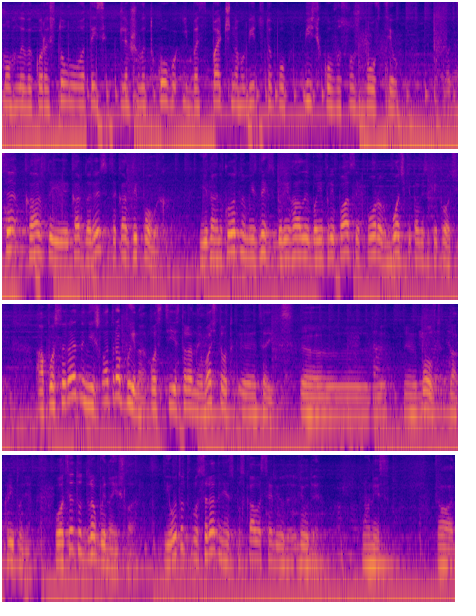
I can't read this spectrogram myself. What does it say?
могли використовуватись для швидкого і безпечного відступу військовослужбовців. Це кожний, кожна рельса, це кожний поверх. І на кожному із них зберігали боєприпаси, порох, бочки там і таке проче. А посередині йшла драбина, от з цієї сторони, бачите, от е, цей е, е, болт, да, кріплення. Оце тут драбина йшла. І отут посередині спускалися люди, люди вниз. От.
